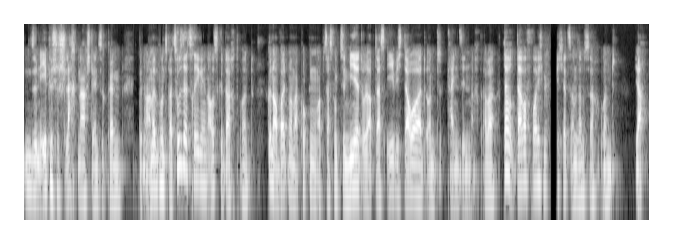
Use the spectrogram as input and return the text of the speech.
so eine epische Schlacht nachstellen zu können. Genau, haben wir uns ein paar Zusatzregeln ausgedacht und genau, wollten wir mal gucken, ob das funktioniert oder ob das ewig dauert und keinen Sinn macht. Aber da, darauf freue ich mich jetzt am Samstag und ja,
